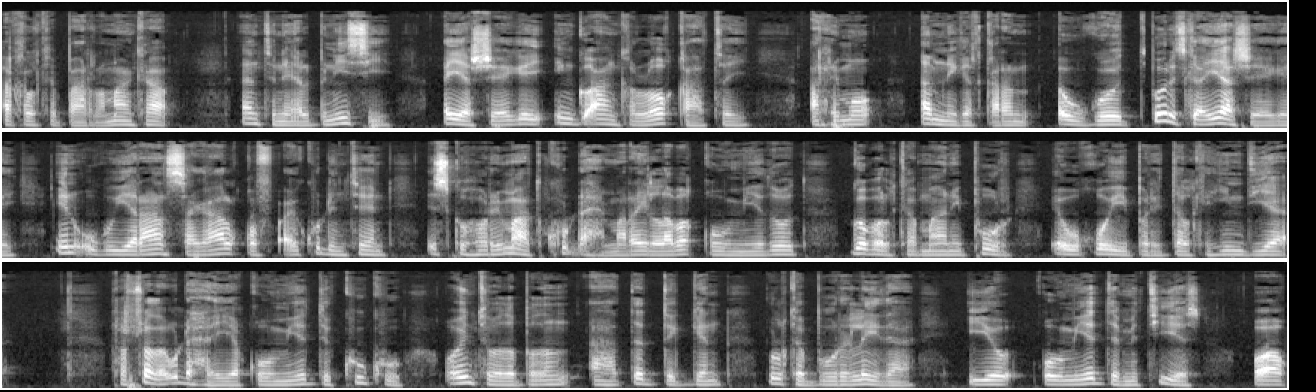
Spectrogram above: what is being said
aqalka baarlamaanka. Antony albanisi ayaa sheegay in go'aanka loo qaatay arrimo amniga qaran awgood. Booliska ayaa sheegay in ugu yaraan sagaal qof ay ku dhinteen iska horimaad ku dhex maray laba qowmiyadood gobolka manipur ee waqooyi bari dalka hindiya. Rabshada u dhexeeya qowmiyadda kuku oo intooda badan ah dad degan dhulka buuraleyda iyo qowmiyadda matias oo ah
